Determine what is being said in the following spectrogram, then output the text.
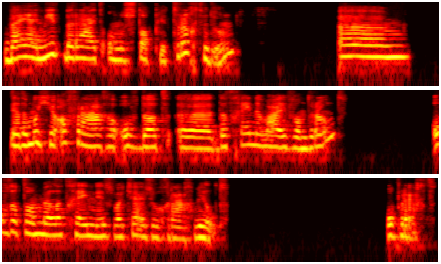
Ben jij niet bereid om een stapje terug te doen? Um, ja, dan moet je je afvragen of dat uh, datgene waar je van droomt, of dat dan wel hetgeen is wat jij zo graag wilt. Oprecht.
